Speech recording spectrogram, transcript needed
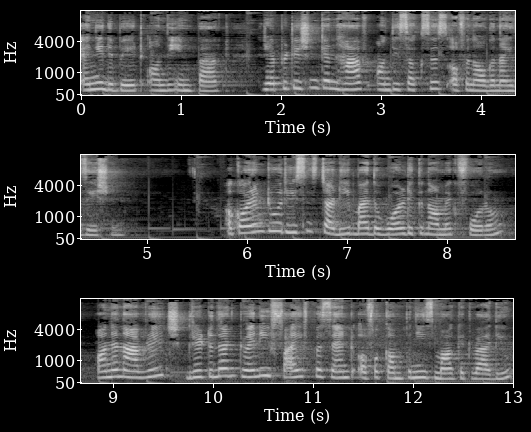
any debate on the impact reputation can have on the success of an organization. According to a recent study by the World Economic Forum, on an average, greater than 25% of a company's market value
